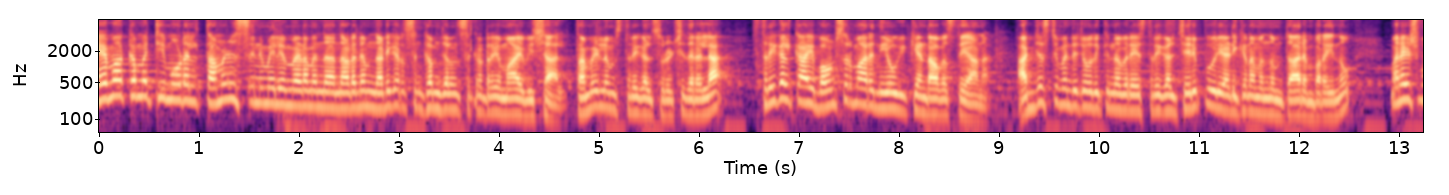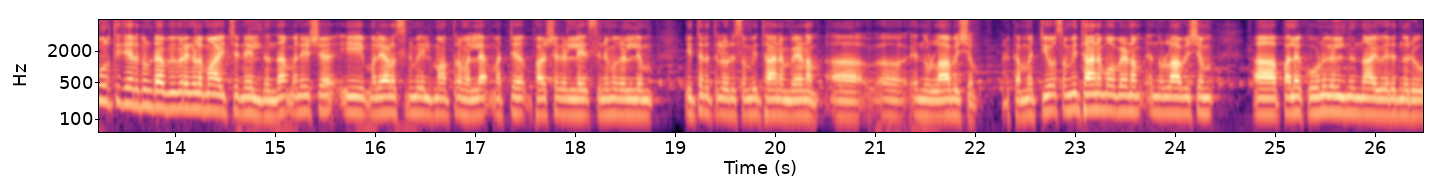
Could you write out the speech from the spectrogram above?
ഹേമ കമ്മിറ്റി മോഡൽ തമിഴ് സിനിമയിലും വേണമെന്ന് നടനും നടികർ സംഘം ജനറൽ സെക്രട്ടറിയുമായ വിശാൽ. തമിഴിലും സ്ത്രീകൾ സുരക്ഷിതരല്ല. സ്ത്രീകൾക്കായി ബൗൺസർമാരെ നിയോഗിക്കേണ്ട അവസ്ഥയാണ്. അഡ്ജസ്റ്റ്മെന്റ് ചോദിക്കുന്നവരെ സ്ത്രീകൾ ചെരുപ്പൂരി അടിക്കണമെന്നും താരം പറയുന്നു. മനേഷ് മൂർത്തി ചേരുന്നുണ്ട് വിവരങ്ങളുമായി ചെന്നൈയിൽ നിന്ന്. മനേഷ് ഈ മലയാള സിനിമയിൽ മാത്രമല്ല മറ്റ് ഭാഷകളിലെ സിനിമകളിലും ഇത്തരത്തിലൊരു സംവിധാനം വേണം എന്നുള്ള ആവശ്യം. ഒരു കമ്മിറ്റിയോ സംവിധാനമോ വേണം എന്നുള്ള ആവശ്യം പല കോണുകളിൽ നിന്നായി വരുന്നൊരു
